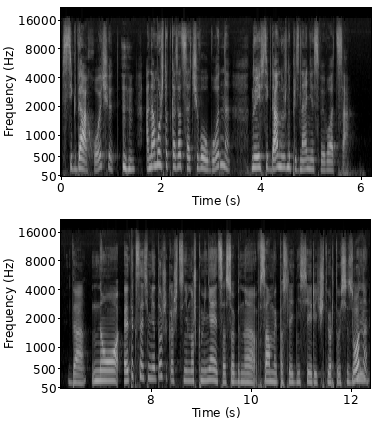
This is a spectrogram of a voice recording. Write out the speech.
всегда хочет, mm-hmm. она может отказаться от чего угодно, но ей всегда нужно признание своего отца. Да, но это, кстати, мне тоже кажется немножко меняется, особенно в самой последней серии четвертого сезона, mm-hmm.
